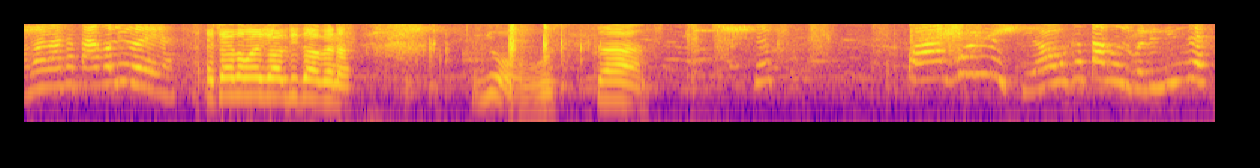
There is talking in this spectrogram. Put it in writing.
আমার মাথা পাগলই হয়ে গেছে। আচ্ছা তোমার জল দিতে হবে না। কি অবস্থা? পাগল আমাকে পাগল বলে নিজে এক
